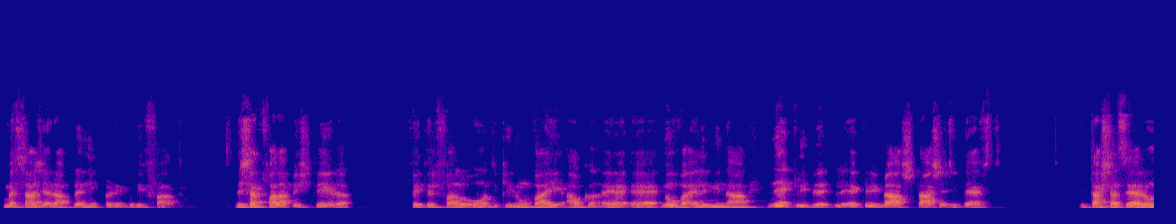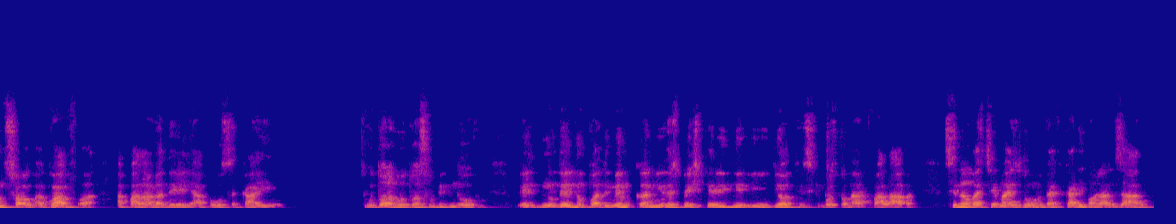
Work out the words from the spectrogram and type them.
começar a gerar pleno emprego, de fato, deixar de falar besteira, feito ele falou ontem, que não vai, é, é, não vai eliminar nem equilibrar, equilibrar, as taxas de déficit de taxa zero, onde só com a, a palavra dele, a bolsa caiu, o dólar voltou a subir de novo. Ele, ele não pode ir mesmo caminho das besteiras e idiotices que Bolsonaro falava, senão vai ser mais um e vai ficar desmoralizado.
